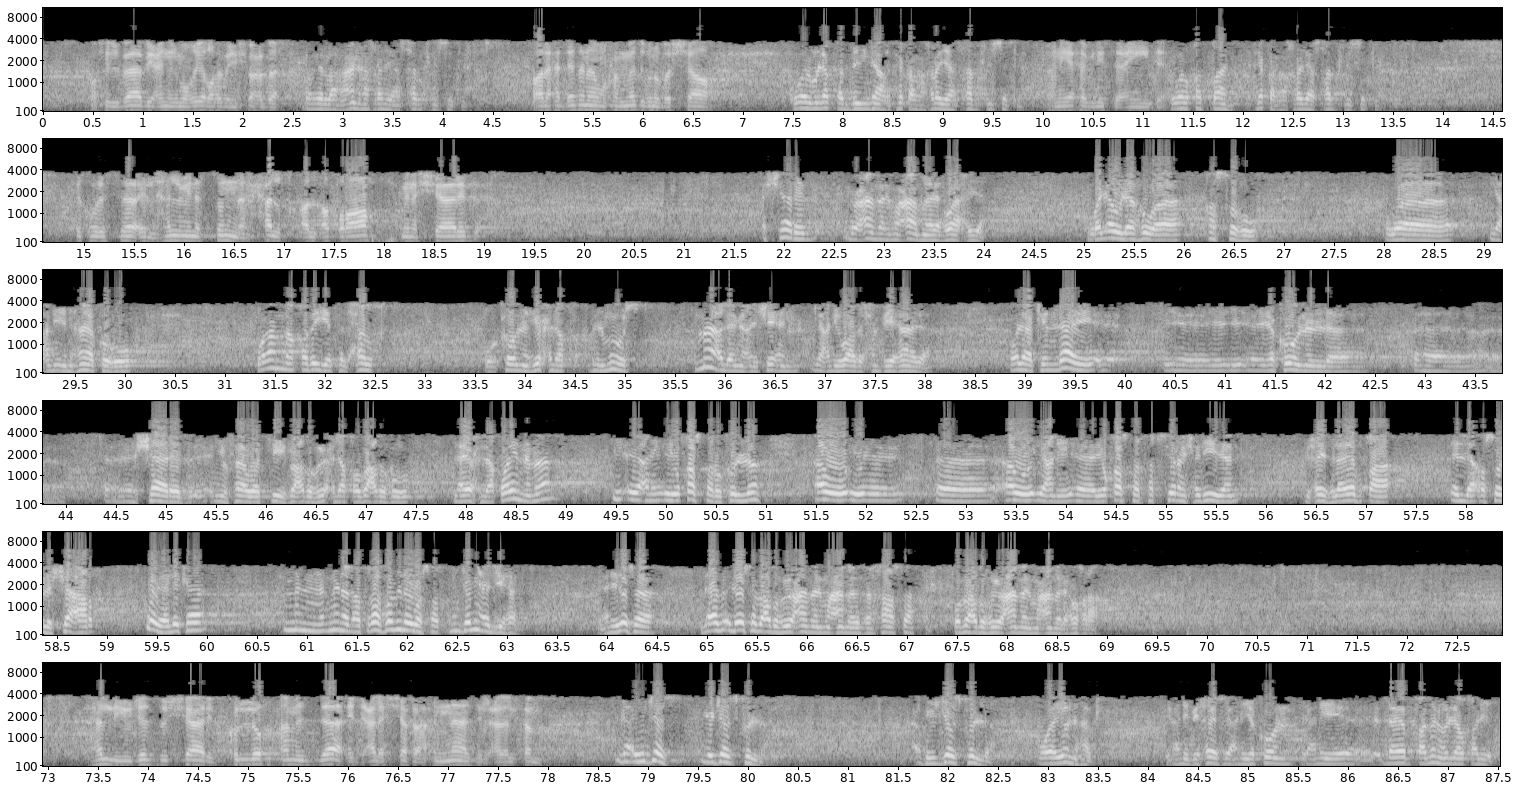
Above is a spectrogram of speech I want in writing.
وفي الباب عن المغيرة بن شعبة. رضي الله عنه أخرج أصحاب في الستة قال حدثنا محمد بن بشار. هو الملقب بن دار ثقة أخرج أصحاب في الستة. عن يحيى بن سعيد. هو القطان ثقة أخرج أصحاب في الستة. يقول السائل هل من السنة حلق الأطراف من الشارب؟ الشارب يعامل معاملة واحدة والأولى هو قصه ويعني إنهاكه. وأما قضية الحلق وكونه يحلق بالموس ما أعلم يعني شيئا يعني واضحا في هذا. ولكن لا يكون آه، الشارب يفاوت فيه بعضه يحلق وبعضه لا يحلق وإنما يعني يقصر كله أو آه، أو يعني يقصر تقصيرا شديدا بحيث لا يبقى إلا أصول الشعر وذلك من من الأطراف ومن الوسط من جميع الجهات. يعني ليس ليس بعضه يعامل معاملة خاصة وبعضه يعامل معاملة أخرى. هل يجز الشارب كله أم الزائد على الشفة النازل على الفم؟ لا يجز يجز كله. يجز كله وينهك يعني بحيث يعني يكون يعني لا يبقى منه إلا القليل.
